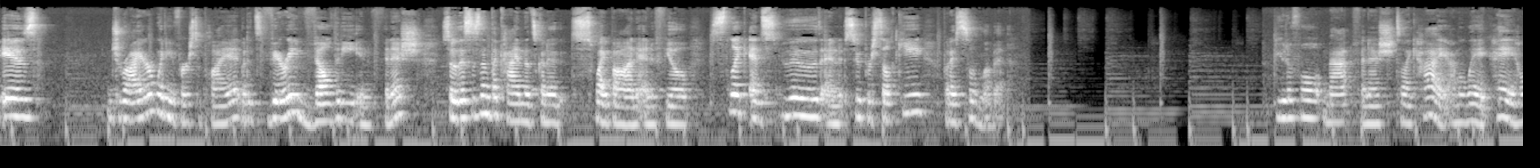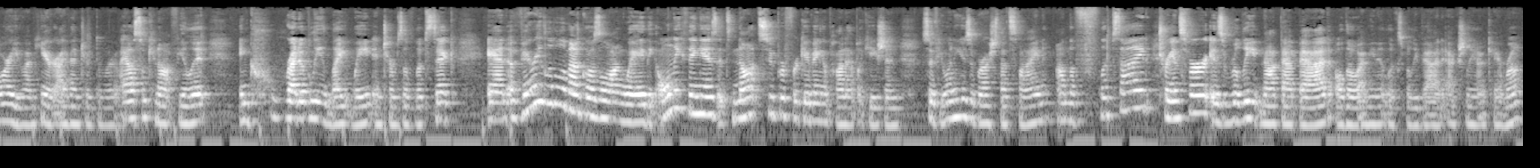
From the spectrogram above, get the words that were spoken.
It is drier when you first apply it, but it's very velvety in finish. So this isn't the kind that's gonna swipe on and feel slick and smooth and super silky, but I still love it. Beautiful matte finish. It's like, hi, I'm awake. Hey, how are you? I'm here. I've entered the room. I also cannot feel it. Incredibly lightweight in terms of lipstick and a very little amount goes a long way. The only thing is it's not super forgiving upon application. So if you wanna use a brush, that's fine. On the flip side, transfer is really not that bad, although I mean, it looks really bad actually on camera.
